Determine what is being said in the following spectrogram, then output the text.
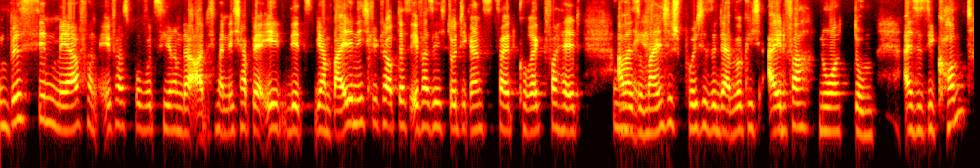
ein bisschen mehr von Evas provozierender Art. Ich meine, ich habe ja eh jetzt, wir haben beide nicht geglaubt, dass Eva sich dort die ganze Zeit korrekt verhält. Aber nee. so manche Sprüche sind ja wirklich einfach nur dumm. Also sie kommt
